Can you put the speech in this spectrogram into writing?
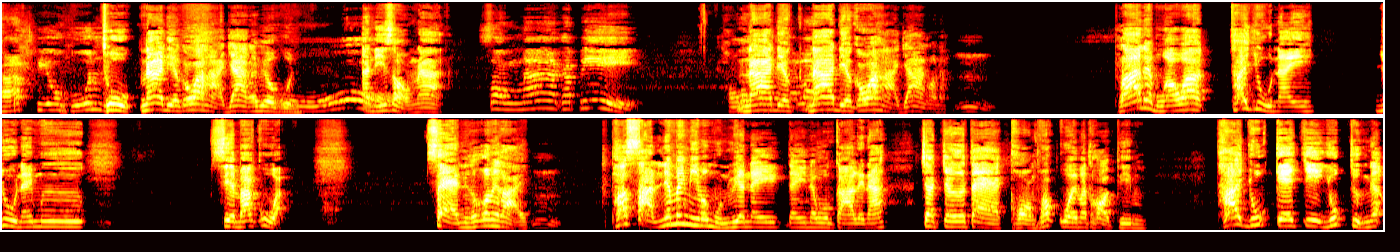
ครับพี่โอคุณถูกหน้าเดียวก็ว่าหายากแล้วพี่โอคุณโอ้โหอันนี้สองหน้า สองหน้าครับพี่ทองหน้าเดียว หน้าเดียวก็ว่าหายากแล้วนะ อืม พระเนี่ยผมเอาว่า ถ้าอยู่ในอยู่ในมือเซียนพระกูอะแสนหนึ่งเขาก็ไม่ขายอืมพระสันเนี่ยไม่มีมาหมุนเวียนในในในวงการเลยนะ จะเจอแต่ของพ่อกลวยมาถอดพิมพ์ ถ้ายุคเกจิยุคถึงเนี่ย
